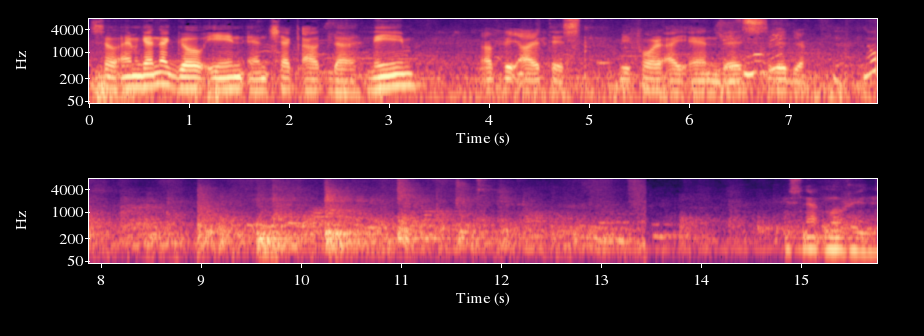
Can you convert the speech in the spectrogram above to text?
So I'm gonna go in and check out the name of the artist before I end this video. It's not moving.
